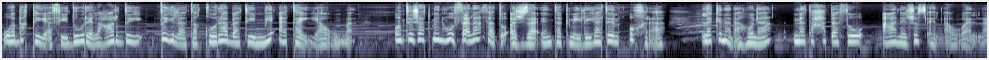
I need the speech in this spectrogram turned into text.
وبقي في دور العرض طيلة قرابة 200 يوم. أنتجت منه ثلاثة أجزاء تكميلية أخرى لكننا هنا نتحدث عن الجزء الأول.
